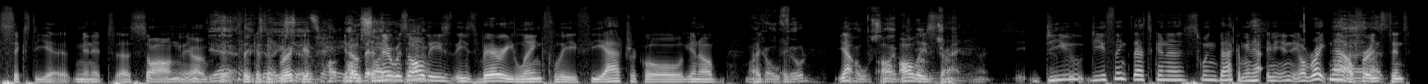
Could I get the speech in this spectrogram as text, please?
sixty uh, minute uh, song. You know, Yeah, thick as a brick. And- used to have you know, th- and there was all these these very lengthy theatrical. You know, Mike Oldfield. yeah, all, all these one stuff. track, right? Do you do you think that's going to swing back? I mean, ha- I mean, you know, right now, for Uh, instance,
